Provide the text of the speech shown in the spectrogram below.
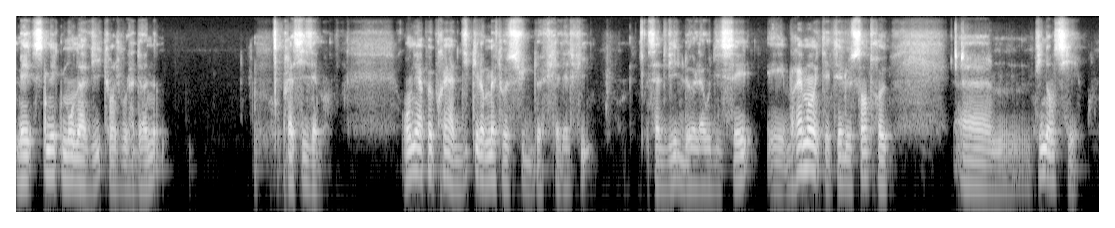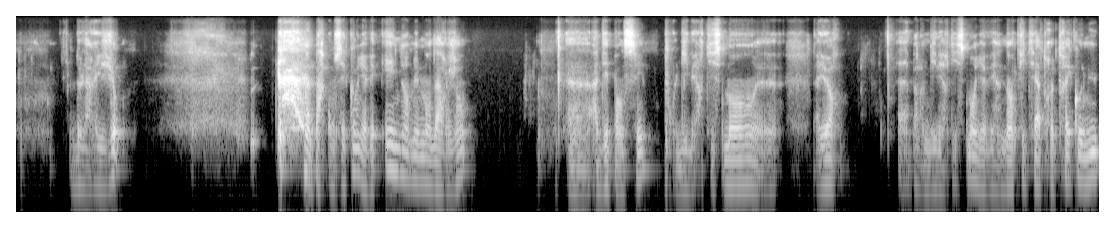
Mais ce n'est que mon avis quand je vous la donne, précisément. On est à peu près à 10 km au sud de Philadelphie. Cette ville de l'Odyssée est vraiment été le centre euh, financier de la région. Par conséquent, il y avait énormément d'argent à dépenser pour le divertissement. Euh, d'ailleurs, euh, par le divertissement, il y avait un amphithéâtre très connu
